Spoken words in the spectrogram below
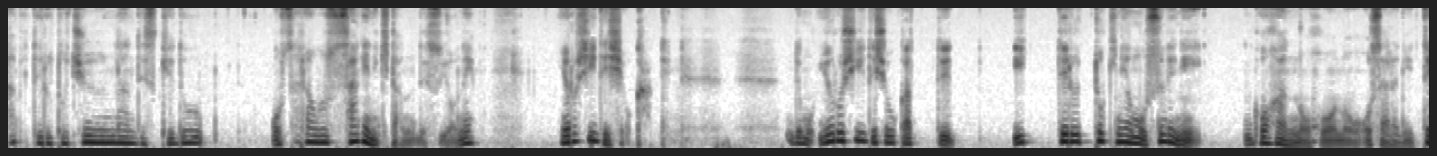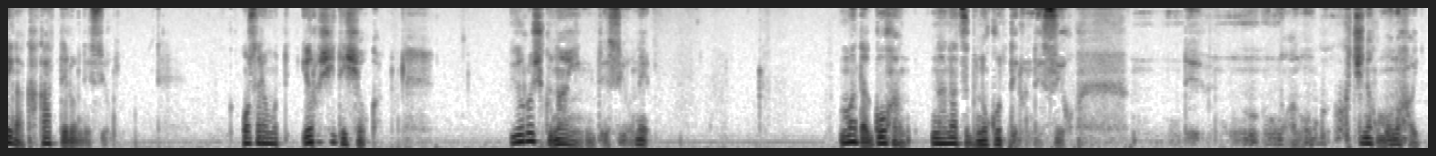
食べてる途中なんですけど、お皿を下げに来たんですよね。よろしいでしょうか？って。でも、よろしいでしょうかって言ってる時にはもうすでにご飯の方のお皿に手がかかってるんですよ。お皿持ってよろしいでしょうか？よろしくないんですよね。まだご飯7粒残ってるんですよ。で、あの、口の中物入って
